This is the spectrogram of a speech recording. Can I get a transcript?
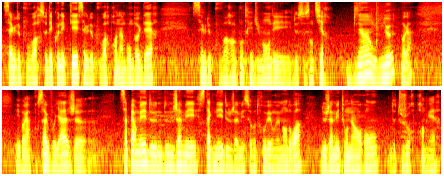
Celle de pouvoir se déconnecter, celle de pouvoir prendre un bon bol d'air, celle de pouvoir rencontrer du monde et de se sentir bien ou mieux, voilà. Et voilà, pour ça le voyage, euh, ça permet de, ne jamais stagner, de ne jamais se retrouver au même endroit, de jamais tourner en rond, de toujours prendre air.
